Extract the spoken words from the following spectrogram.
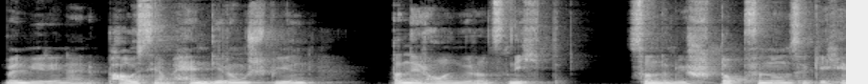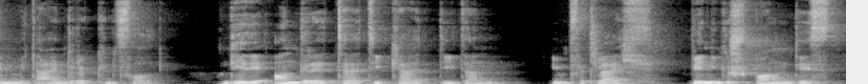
wenn wir in einer Pause am Handy rumspielen, dann erholen wir uns nicht, sondern wir stopfen unser Gehirn mit Eindrücken voll. Und jede andere Tätigkeit, die dann im Vergleich weniger spannend ist,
